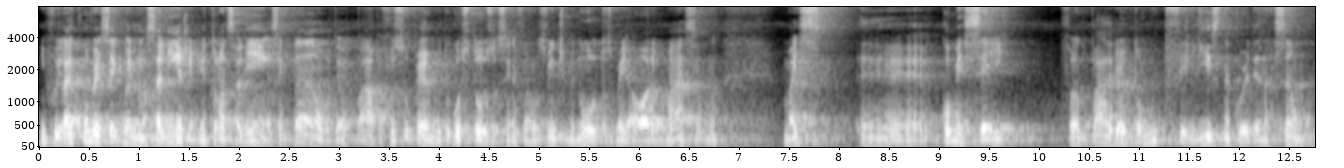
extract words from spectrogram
e fui lá e conversei com ele numa salinha, a gente entrou na salinha, sentamos, tem um papo, foi super, muito gostoso, assim, foi uns 20 minutos, meia hora no máximo, né? mas é, comecei falando, padre, eu estou muito feliz na coordenação,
